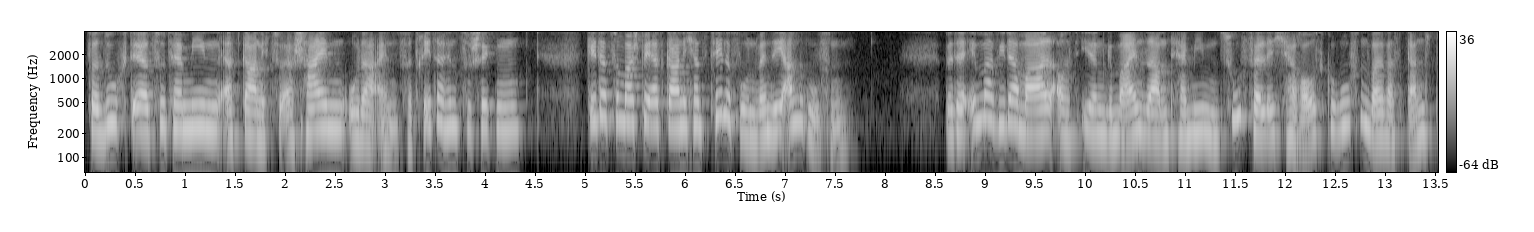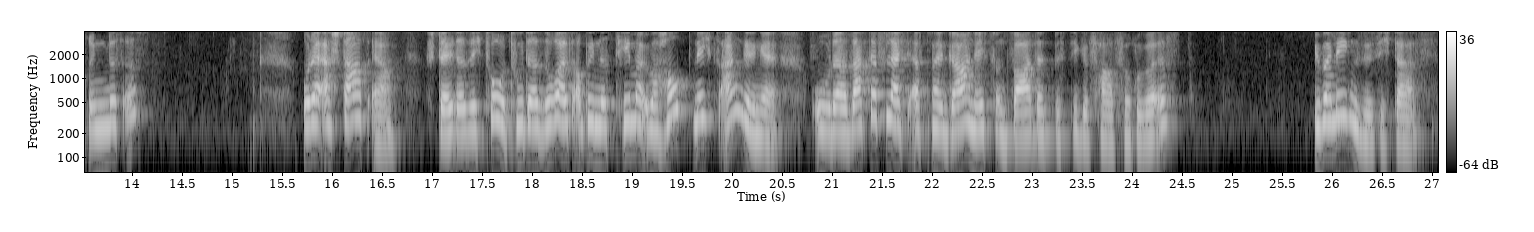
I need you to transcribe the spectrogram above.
Versucht er zu Terminen erst gar nicht zu erscheinen oder einen Vertreter hinzuschicken. Geht er zum Beispiel erst gar nicht ans Telefon, wenn Sie anrufen wird er immer wieder mal aus ihren gemeinsamen Terminen zufällig herausgerufen, weil was ganz Dringendes ist? Oder erstarrt er, Stellt er sich tot? Tut er so, als ob ihn das Thema überhaupt nichts anginge? Oder sagt er vielleicht erstmal gar nichts und wartet, bis die Gefahr vorüber ist? Überlegen Sie sich das.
